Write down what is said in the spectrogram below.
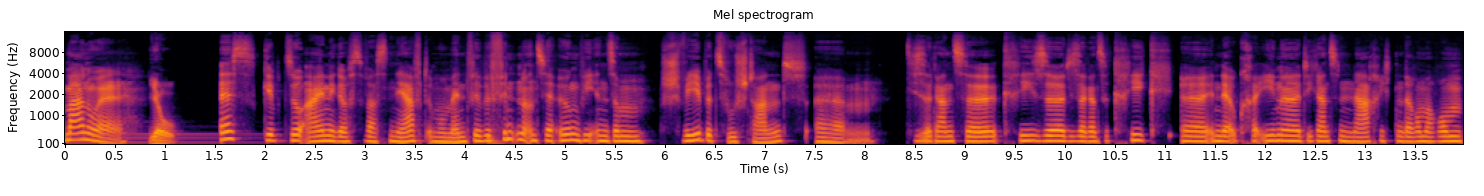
Manuel. Jo. Es gibt so einiges, was nervt im Moment. Wir befinden uns ja irgendwie in so einem Schwebezustand. Ähm, diese ganze Krise, dieser ganze Krieg äh, in der Ukraine, die ganzen Nachrichten darum herum,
